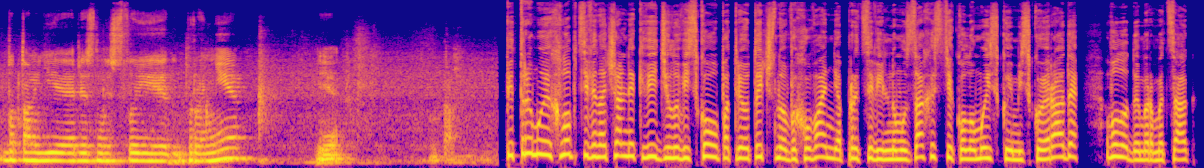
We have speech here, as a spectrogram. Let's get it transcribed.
Бо там є різні свої броні. І... Підтримує хлопців і начальник відділу військово-патріотичного виховання при цивільному захисті Коломийської міської ради Володимир Мицак.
